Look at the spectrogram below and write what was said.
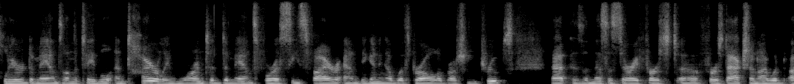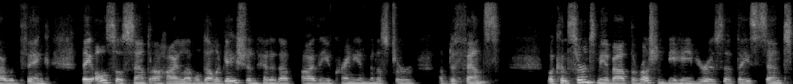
clear demands on the table, entirely warranted demands for a ceasefire and beginning of withdrawal of Russian troops that is a necessary first uh, first action i would i would think. They also sent a high level delegation headed up by the ukrainian minister of defense. What concerns me about the russian behavior is that they sent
